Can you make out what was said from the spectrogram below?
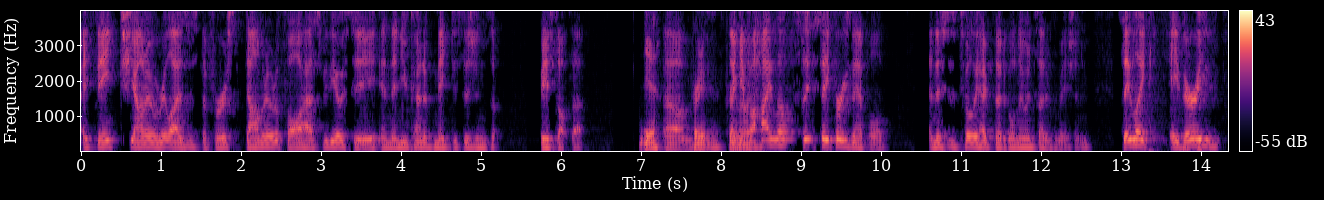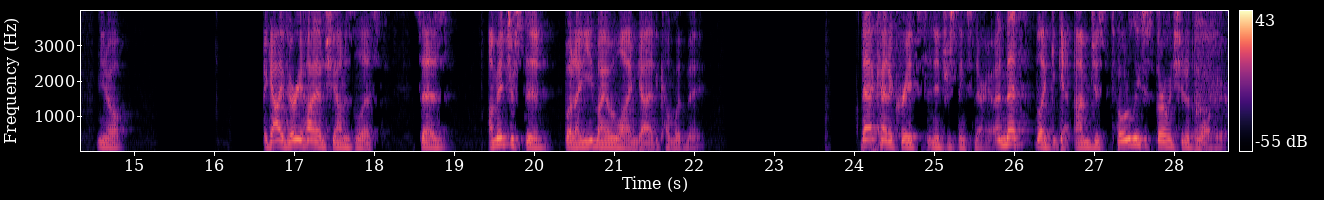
I think Schiano realizes the first domino to fall has to be the OC, and then you kind of make decisions based off that. yeah, Um, pretty, like pretty if a high level, say, say for example, and this is totally hypothetical, no inside information. Say like a very, you know, a guy very high on Schiano's list says, "I'm interested, but I need my O line guy to come with me." That kind of creates an interesting scenario, and that's like again, I'm just totally just throwing shit at the wall here.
